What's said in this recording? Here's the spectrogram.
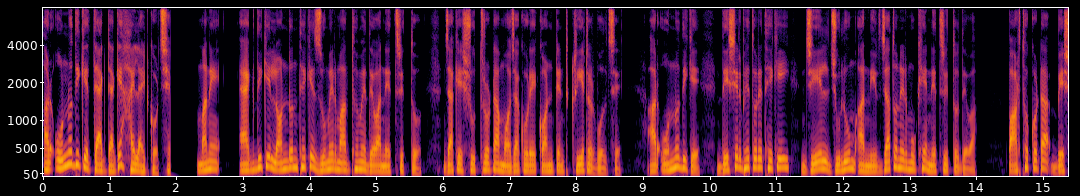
আর অন্যদিকে ত্যাগটাকে হাইলাইট করছে। মানে একদিকে লন্ডন থেকে জুমের মাধ্যমে দেওয়া নেতৃত্ব, যাকে সূত্রটা মজা করে কন্টেন্ট ক্রিয়েটর বলছে, আর অন্যদিকে দেশের ভেতরে থেকেই জেল, জুলুম আর নির্যাতনের মুখে নেতৃত্ব দেওয়া। পার্থক্যটা বেশ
